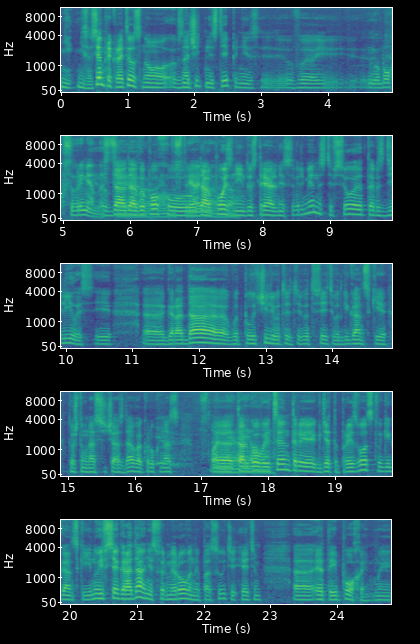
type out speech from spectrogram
не, не совсем прекратилось, но в значительной степени э, в, в эпоху современности. Да, да, в эпоху да, поздней да. индустриальной современности все это разделилось. И э, города вот получили вот эти вот все эти вот гигантские, то, что у нас сейчас, да, вокруг нас э, торговые центры, где-то производство гигантские. Ну и все города, они сформированы, по сути, этим, э, этой эпохой. Мы э,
